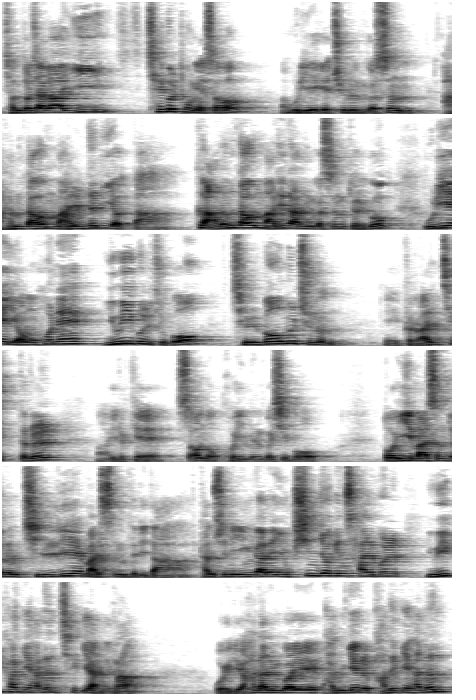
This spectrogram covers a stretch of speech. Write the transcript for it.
전도자가 이 책을 통해서 우리에게 주는 것은 아름다운 말들이었다. 그 아름다운 말이라는 것은 결국 우리의 영혼에 유익을 주고 즐거움을 주는 예, 그러한 책들을 어, 이렇게 써놓고 있는 것이고 또 이 말씀들은 진리의 말씀들이다. 단순히 인간의 육신적인 삶을 유익하게 하는 책이 아니라 오히려 하나님과의 관계를 바르게 하는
